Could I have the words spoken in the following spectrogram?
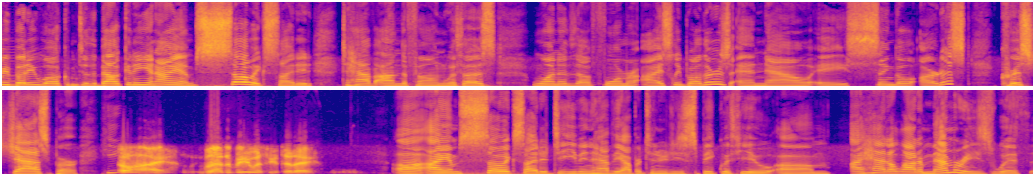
everybody. Welcome to the balcony. And I am so excited to have on the phone with us one of the former Isley brothers and now a single artist, Chris Jasper. He, Oh, hi. Glad to be with you today. uh, I am so excited to even have the opportunity to speak with you. Um, I had a lot of memories with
